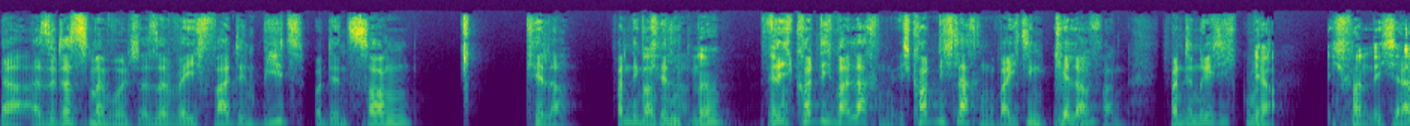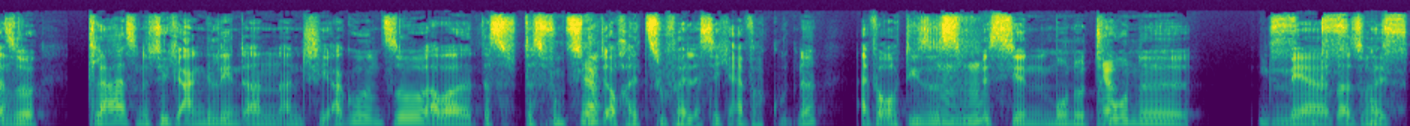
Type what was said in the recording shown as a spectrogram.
Ja, also das ist mein Wunsch. Also ich fand den Beat und den Song Killer. Fand den War Killer. gut, ne? Ja. Ich konnte nicht mal lachen. Ich konnte nicht lachen, weil ich den Killer Mhm. fand. Ich fand den richtig gut. Ja. Ich fand, ich, also, klar, ist natürlich angelehnt an, an Chiago und so, aber das, das funktioniert Ja. auch halt zuverlässig einfach gut, ne? Einfach auch dieses Mhm. bisschen monotone, mehr, also halt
